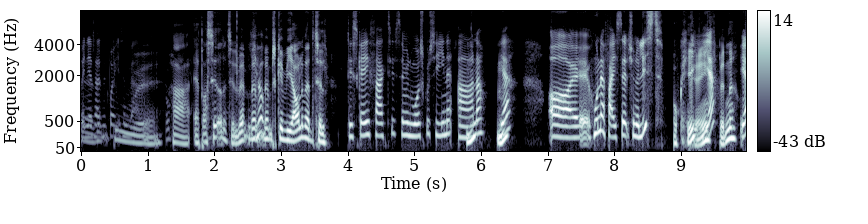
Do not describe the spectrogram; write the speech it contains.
Men jeg tager til Kroatien du øh, har adresseret det til. Hvem, hvem, hvem skal vi aflevere det til? Det skal I faktisk. Det er min mors kusine, Arna. Mm. Mm. Ja. Og øh, hun er faktisk selv journalist. Okay. Okay, Ja. spændende. Ja,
